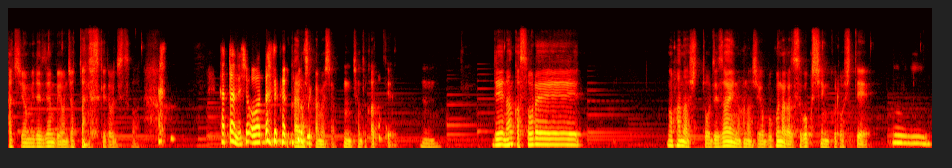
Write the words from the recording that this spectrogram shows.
立ち読みで全部読んじゃったんですけど実は。買ったんでしょ？終わったとか。買いました買いました。うんちゃんと買って、うん、でなんかそれの話とデザインの話が僕の中ですごくシンクロしてうんうん。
